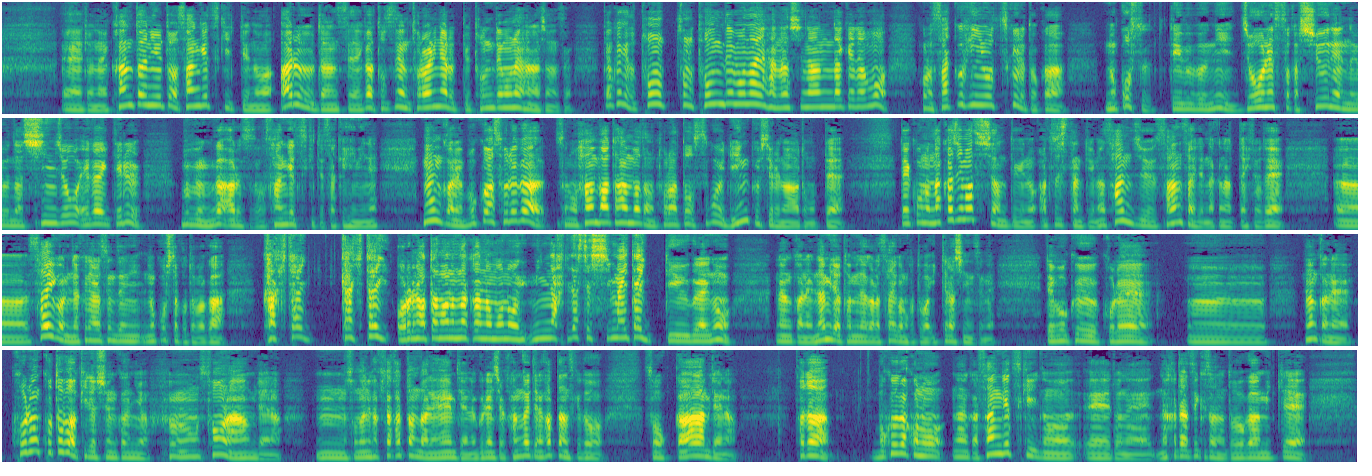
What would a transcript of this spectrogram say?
えっ、ー、とね、簡単に言うと、三月期っていうのは、ある男性が突然虎になるっていうとんでもない話なんですよ。だけど、と、そのとんでもない話なんだけども、この作品を作るとか、残すっていう部分に情熱とか執念のような心情を描いてる部分があるんですよ。三月期って作品にね。なんかね、僕はそれが、そのハンバートハンバートの虎とすごいリンクしてるなと思って。で、この中島敦さんっていうの、敦さんっていうのは33歳で亡くなった人で、うーん、最後に亡くなる寸前に残した言葉が、書きたい書きたい俺の頭の中のものをみんな吐き出してしまいたいっていうぐらいの、なんかね、涙をためながら最後の言葉言ってらしいんですよね。で、僕、これ、うーん、なんかね、この言葉を聞いた瞬間には、ふーん、そうなん？みたいな。うん、そんなに書きたかったんだね？みたいなぐらいしか考えてなかったんですけど、そっかーみたいな。ただ、僕がこの、なんか三月期の、えっ、ー、とね、中田敦彦さんの動画を見て、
